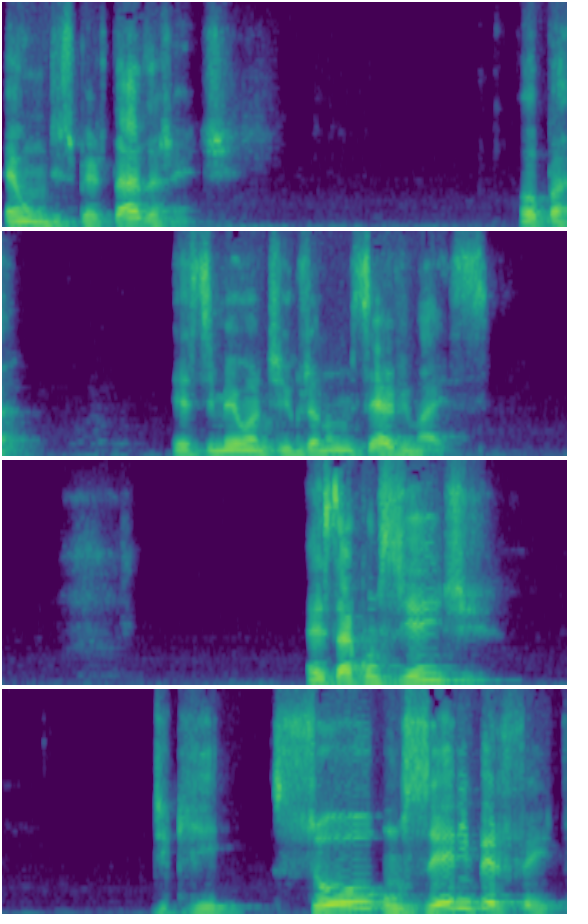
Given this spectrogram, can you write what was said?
é um despertar da gente. Opa, este meu antigo já não me serve mais. É estar consciente de que sou um ser imperfeito,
